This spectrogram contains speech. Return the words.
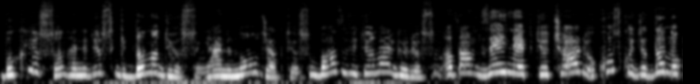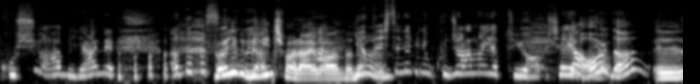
bakıyorsun hani diyorsun ki dana diyorsun yani ne olacak diyorsun. Bazı videolar görüyorsun adam Zeynep diyor çağırıyor koskoca dana koşuyor abi yani adama Böyle bir bilinç var Ha, hayvanda değil ya da işte ne bileyim kucağına yatıyor şey Ya yapıyor. orada e,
